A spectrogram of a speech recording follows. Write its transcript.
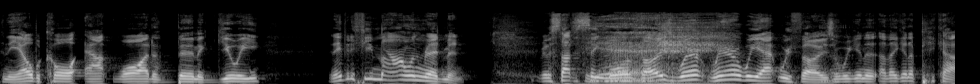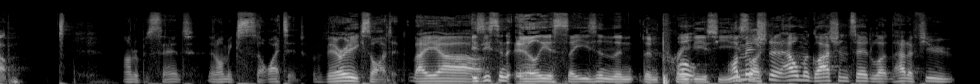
and the albacore out wide of Bermagui and even a few marlin Redmond. We're going to start to see more of those. Where where are we at with those? Are we going to are they going to pick up? Hundred percent, and I'm excited, very excited. They uh, Is this an earlier season than than well, previous years? I Like- mentioned it. Al McGlashan said like had a few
